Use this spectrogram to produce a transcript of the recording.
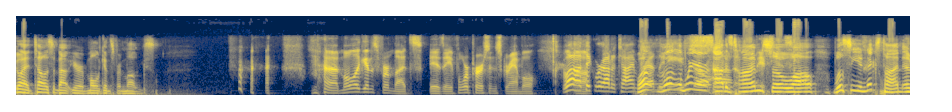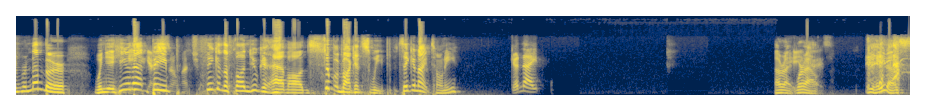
Go ahead, tell us about your mulligans for mugs. Mulligans for Mutts is a four-person scramble. well, I uh, think we're out of time. Well, Bradley, well we're so- out of Son of time, so uh, we'll see you next time. And remember, when you hear Hate that you beep, so think of the fun you could have on Supermarket Sweep. Say goodnight, Tony. Good night. All right, we're out. guys. You hate us?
